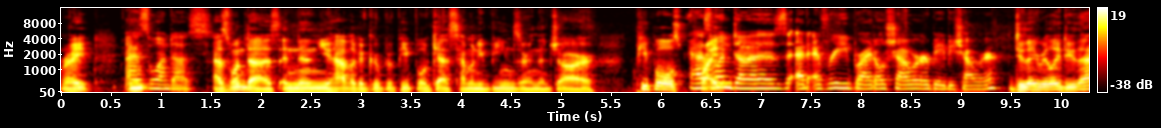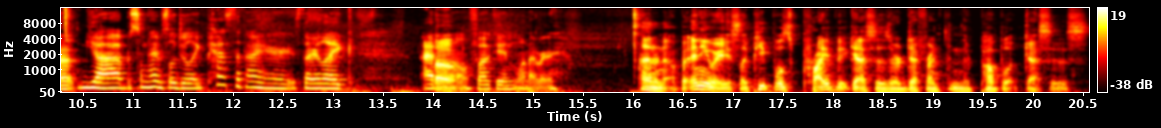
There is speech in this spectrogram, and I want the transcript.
right? As one does. As one does, and then you have like a group of people guess how many beans are in the jar. People's As pri- one does at every bridal shower or baby shower. do they really do that? Yeah, but sometimes they'll do like pacifiers. They're like, I don't Oh. know, fucking whatever. I don't know. But anyways, like people's private guesses are different than their public guesses.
